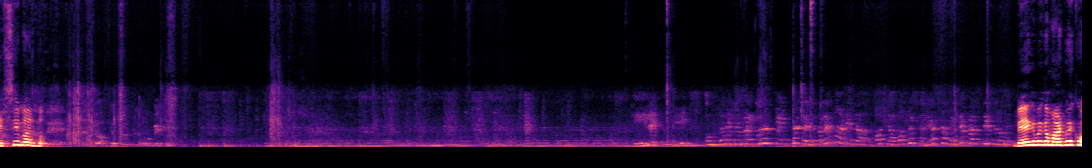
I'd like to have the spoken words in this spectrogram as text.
ಎಸಿಬಾರ್ದು. ಬೇಗ ಬೇಗ ಮಾಡಬೇಕು.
